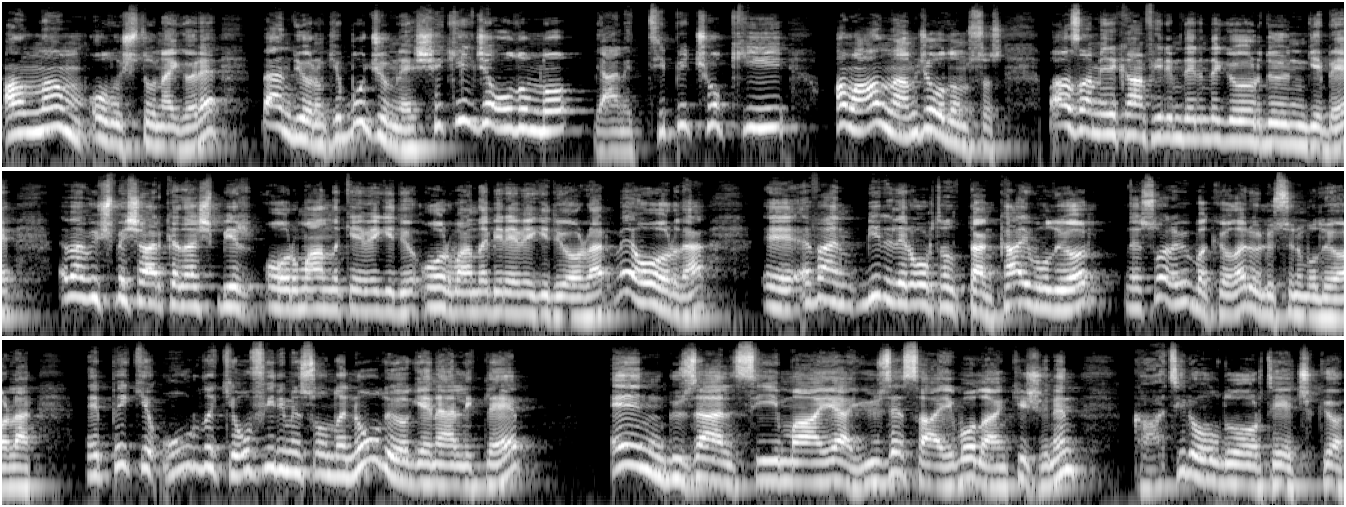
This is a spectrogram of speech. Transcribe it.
anlam oluştuğuna göre ben diyorum ki bu cümle şekilce olumlu yani tipi çok iyi ama anlamcı olumsuz. Bazı Amerikan filmlerinde gördüğün gibi efendim 3-5 arkadaş bir ormanlık eve gidiyor. Ormanda bir eve gidiyorlar ve orada e, efendim birileri ortalıktan kayboluyor ve sonra bir bakıyorlar ölüsünü buluyorlar. E peki oradaki o filmin sonunda ne oluyor genellikle? En güzel simaya, yüze sahip olan kişinin katil olduğu ortaya çıkıyor.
